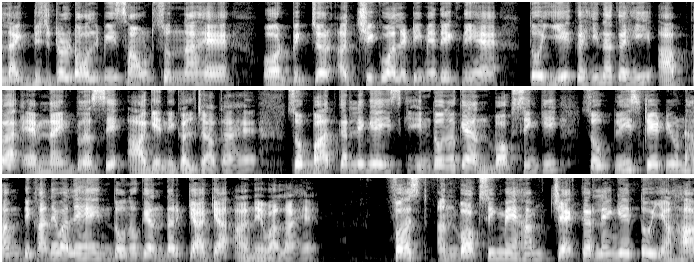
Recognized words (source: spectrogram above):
लाइक डिजिटल डॉल्बी साउंड सुनना है और पिक्चर अच्छी क्वालिटी में देखनी है तो ये कहीं ना कहीं आपका M9 प्लस से आगे निकल जाता है। सो so, बात कर लेंगे इसकी इन दोनों के अनबॉक्सिंग की। सो प्लीज़ स्टेट्यून हम दिखाने वाले हैं इन दोनों के अंदर क्या क्या आने वाला है। फ़र्स्ट अनबॉक्सिंग में हम चेक कर लेंगे तो यहाँ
